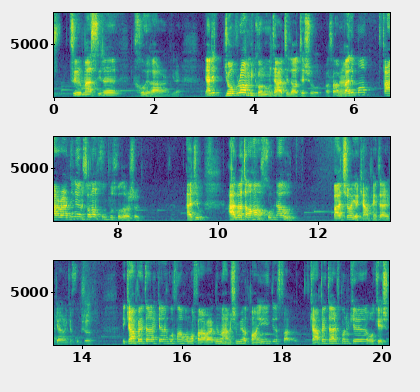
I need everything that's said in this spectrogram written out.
تو مسیر خوبی قرار می‌گیره. یعنی جبران می‌کنه اون تعطیلاتشو. مثلا ولی ما فروردین امسال هم خوب بود خدا رو شکر عجیب. البته آها خوب نبود. بچه ها یا کمپین تعریف کردن که خوب شد. یه کمپین تعریف کردن گفتم آقا ما فروردین همیشه میاد پایین. کمپین تعریف کنیم که OK ش.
